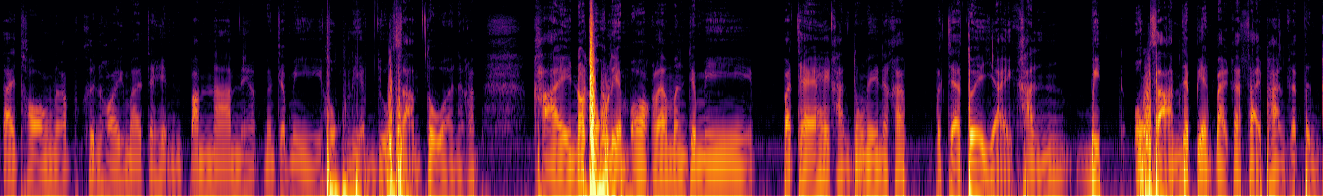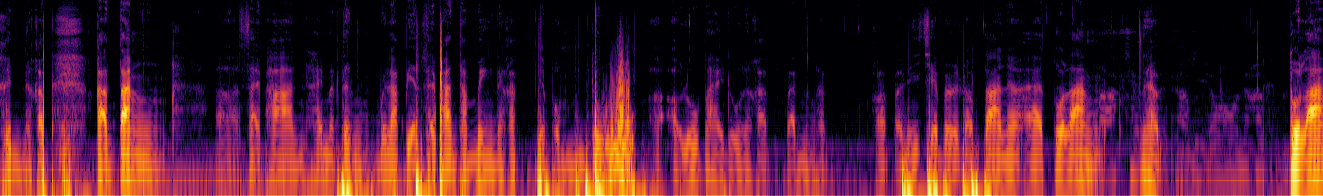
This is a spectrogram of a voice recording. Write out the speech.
ใต้ท้องนะครับ ขึ้นหอยขึ้นมาจะเห็นปั๊มน้ำเนี่ยครับมันจะมีหกเหลี่ยมอยู่ 3 ตัวนะครับคลายน็อตหกเหลี่ยมออกแล้วมันจะมีประแจให้ขันตรงนี้นะครับประแจตัวใหญ่ขันบิดองศามันจะเปลี่ยนไปก็สายพานก็ตึงขึ้นนะครับ การตั้งเอ่อ สายพานให้มันตึงเวลาเปลี่ยนสายพานทัมมิ่งนะครับ เดี๋ยวผมดูเอารูปมาให้ดูนะครับแป๊บนึงครับครับอันนี้เชฟโรเลตออฟต้านะตัวล่างนะครับ ตัวล่าง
